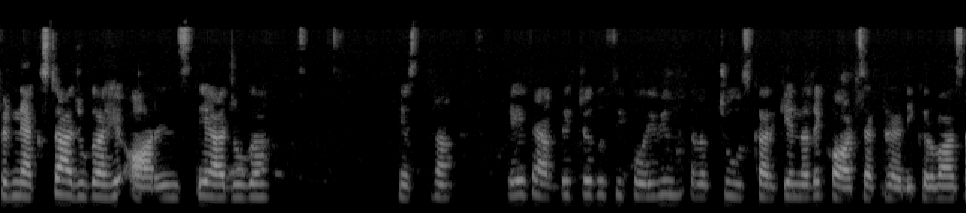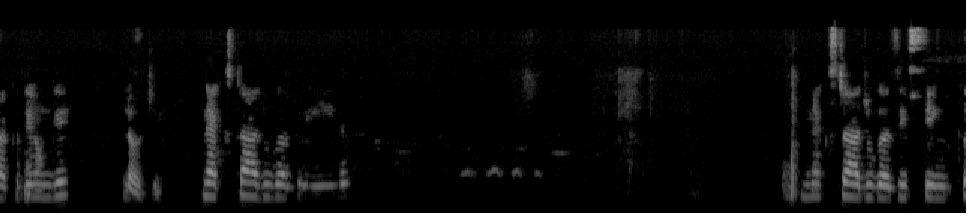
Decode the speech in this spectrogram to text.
ਫਿਰ ਨੈਕਸਟ ਆ ਜਾਊਗਾ ਇਹ orange ਤੇ ਆ ਜਾਊਗਾ। ਇਸ ਤਰ੍ਹਾਂ ਇਹ ਫੈਬਰਿਕ ਚੋਂ ਤੁਸੀਂ ਕੋਈ ਵੀ ਮਤਲਬ ਚੂਜ਼ ਕਰਕੇ ਇਹਨਾਂ ਦੇ ਕੋਟ ਸੈਟ ਰੈਡੀ ਕਰਵਾ ਸਕਦੇ ਹੋਗੇ। ਲਓ ਜੀ ਨੈਕਸਟ ਆ ਜਾਊਗਾ ਗ੍ਰੀਨ ਨੈਕਸਟ ਆ ਜਾਊਗਾ ਜੀ ਪਿੰਕ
